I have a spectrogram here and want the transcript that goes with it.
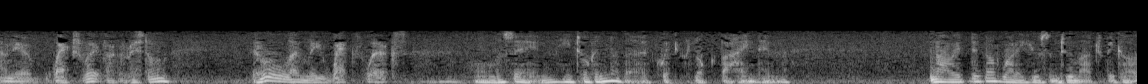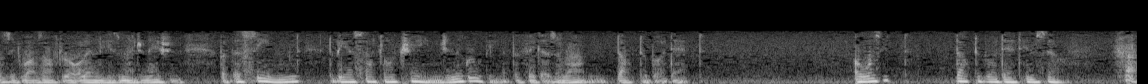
Only a waxwork like the rest of them. They're all only waxworks. All the same, he took another quick look behind him. Now, it did not worry Hewson too much because it was, after all, only his imagination. But there seemed to be a subtle change in the grouping of the figures around Dr. Bourdette. Or was it Dr. Bourdette himself? Huh.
